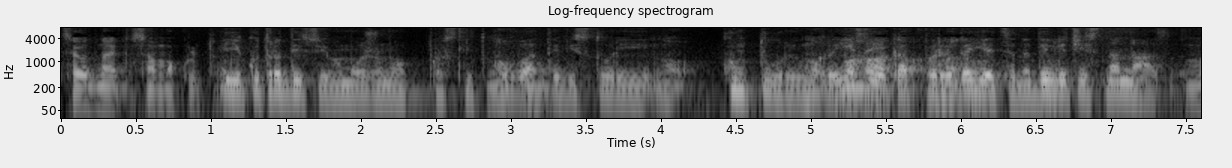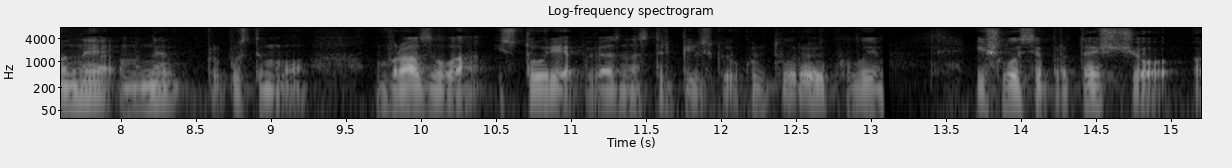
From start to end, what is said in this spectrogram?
це одна і та сама культура. І Яку традицію ми можемо прослідкувати Ну, в історії ну, культури ну, України, багато. яка передається, не дивлячись на назви? Мене, мене, припустимо, вразила історія пов'язана з трипільською культурою, коли йшлося про те, що е,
